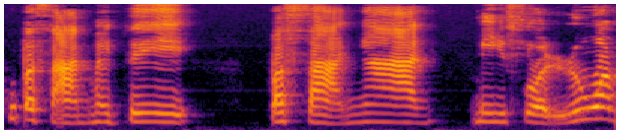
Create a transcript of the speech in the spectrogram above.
ผู้ประสานไมตรี ประสานงาน มีส่วนร่วม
